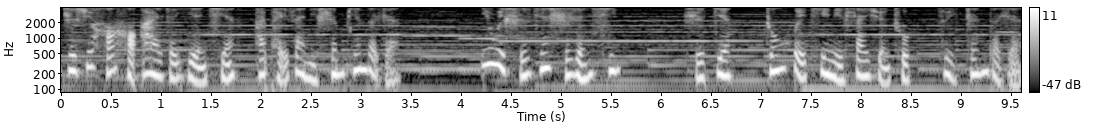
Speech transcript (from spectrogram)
只需好好爱着眼前还陪在你身边的人。因为时间识人心，时间终会替你筛选出最真的人。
